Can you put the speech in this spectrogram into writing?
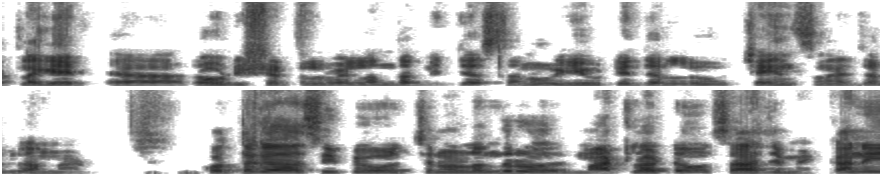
అట్లాగే రౌడీ షర్టులు వీళ్ళందరినీ చేస్తాను. ఈవ్ టీజర్లు చైన్ స్నాచర్లు అన్నాడు. కొత్తగా సిపిఓ వచ్చిన వాళ్ళందరూ మాట్లాడడం సహజమే. కానీ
